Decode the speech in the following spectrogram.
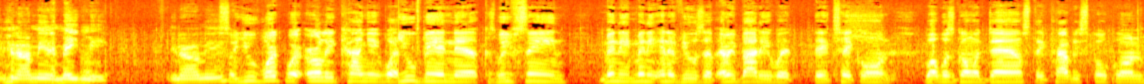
You know what I mean? It made me. You know what I mean? So you worked with early Kanye West. You been there because we've seen many, many interviews of everybody with they take on what was going down. So they probably spoke on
